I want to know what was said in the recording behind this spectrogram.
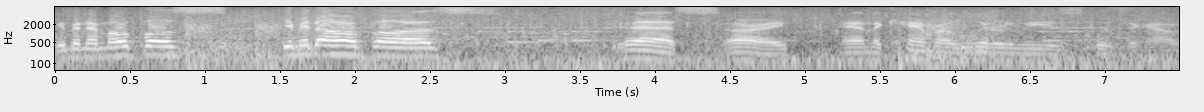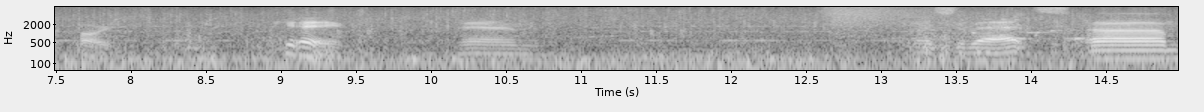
Give me the opals! Give me the opals! Yes, alright. And the camera literally is glitching out hard. Okay. And that's that. Um.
